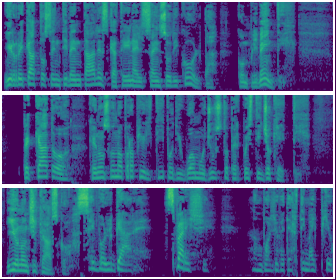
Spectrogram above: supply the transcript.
Il ricatto sentimentale scatena il senso di colpa. Complimenti. Peccato che non sono proprio il tipo di uomo giusto per questi giochetti. Io non ci casco. Ma sei volgare. Sparisci. Non voglio vederti mai più.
